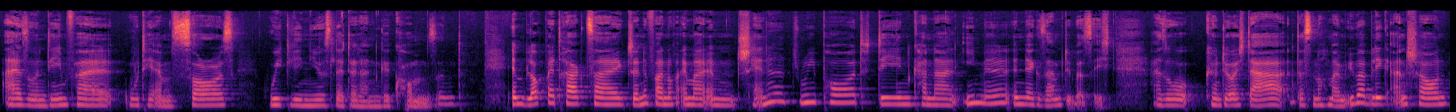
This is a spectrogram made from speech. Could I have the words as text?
also in dem Fall UTM Source Weekly Newsletter dann gekommen sind. Im Blogbeitrag zeigt Jennifer noch einmal im Channel Report den Kanal E-Mail in der Gesamtübersicht. Also könnt ihr euch da das nochmal im Überblick anschauen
